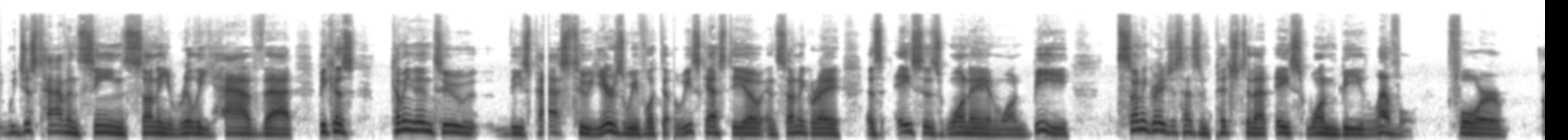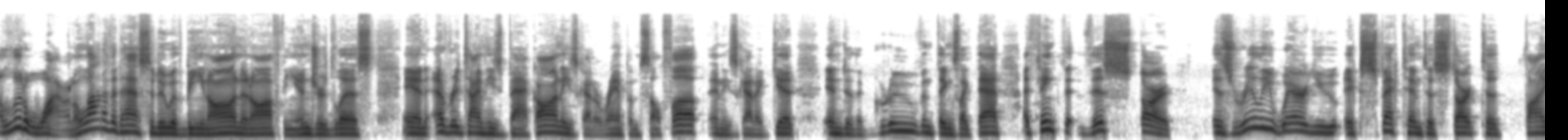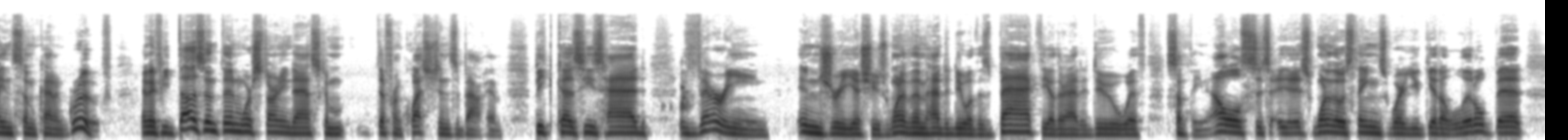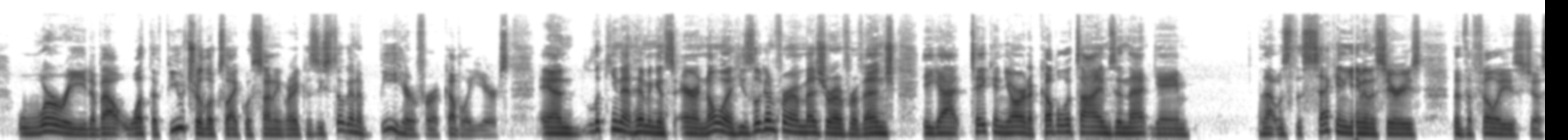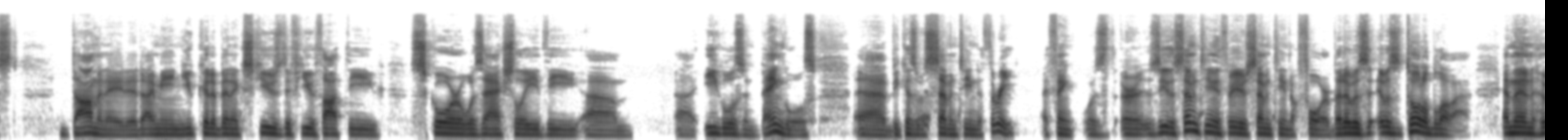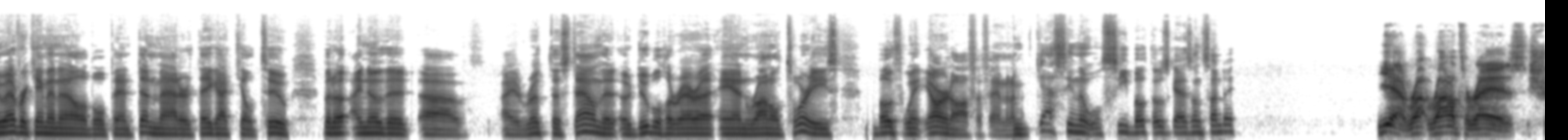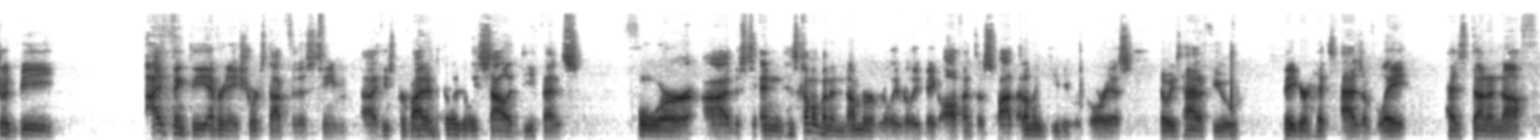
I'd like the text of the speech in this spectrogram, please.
we just haven't seen Sonny really have that because coming into these past two years, we've looked at Luis Castillo and Sonny Gray as aces 1A and 1B. Sonny Gray just hasn't pitched to that ace 1B level for a little while. And a lot of it has to do with being on and off the injured list. And every time he's back on, he's got to ramp himself up and he's got to get into the groove and things like that. I think that this start is really where you expect him to start to find some kind of groove. And if he doesn't, then we're starting to ask him different questions about him because he's had varying injury issues. One of them had to do with his back, the other had to do with something else. It's, it's one of those things where you get a little bit worried about what the future looks like with Sonny Gray because he's still going to be here for a couple of years. And looking at him against Aaron Nola, he's looking for a measure of revenge. He got taken yard a couple of times in that game. That was the second game of the series that the Phillies just dominated. I mean, you could have been excused if you thought the score was actually the um, uh, Eagles and Bengals uh, because it was 17 to 3. I think was or it was either 17 to 3 or 17 to 4, but it was it was a total blowout. And then whoever came in out of the bullpen doesn't matter; they got killed too. But uh, I know that uh, I wrote this down that Odubel Herrera and Ronald Torreyes both went yard off of him, and I'm guessing that we'll see both those guys on Sunday. Yeah, R- Ronald Torreyes should be, I think, the everyday shortstop for this team. Uh, he's provided really, really solid defense for uh, this, and has come up in a number of really, really big offensive spots. I don't think Didi Gregorius, though he's had a few bigger hits as of late, has done enough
